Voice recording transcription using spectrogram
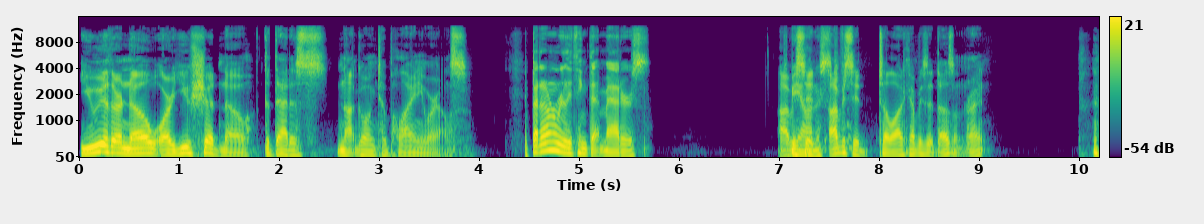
you either know or you should know that that is not going to apply anywhere else. but I don't really think that matters. Obviously, obviously, to a lot of companies, it doesn't, right?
